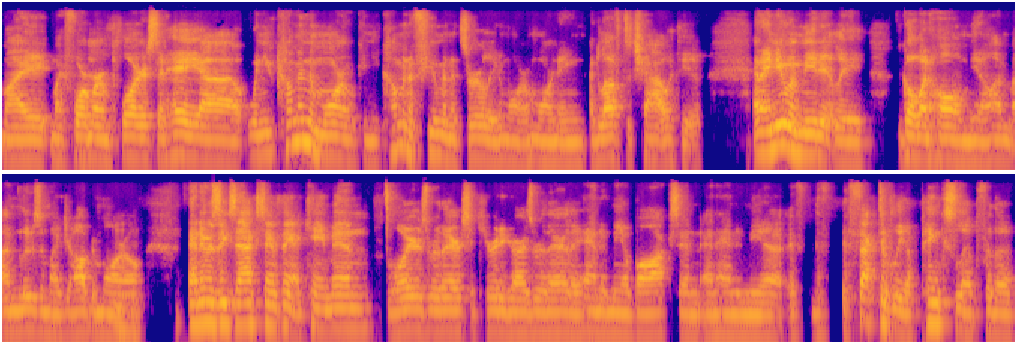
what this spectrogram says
My my former employer said, "Hey, uh, when you come in tomorrow, can you come in a few minutes early tomorrow morning? I'd love to chat with you." And I knew immediately going home, you know, I'm, I'm losing my job tomorrow. Mm-hmm. And it was the exact same thing. I came in, lawyers were there, security guards were there. They handed me a box and, and handed me a effectively a pink slip for the,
